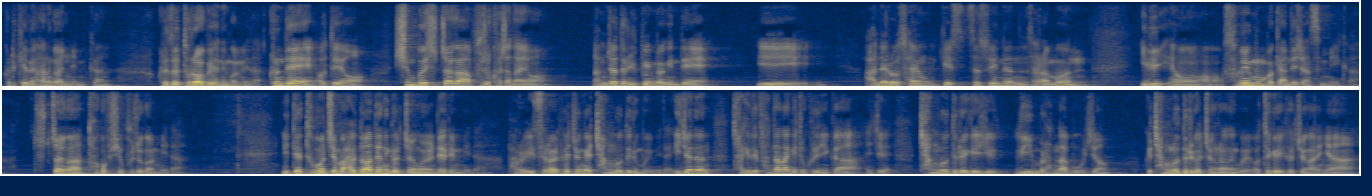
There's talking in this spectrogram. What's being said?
그렇게 하는 거 아닙니까? 그래서 돌아오게 되는 겁니다. 그런데 어때요? 신부의 숫자가 부족하잖아요. 남자들은 600명인데 이 아내로 사용 쓸수 있는 사람은 400명밖에 안 되지 않습니까? 숫자가 턱없이 부족합니다. 이때 두 번째 말도 안 되는 결정을 내립니다. 바로 이스라엘 회중의 장로들이 모입니다. 이제는 자기들이 판단하기 좀 그러니까 이제 장로들에게 이제 위임을 했나 보죠. 그 장로들이 결정을 하는 거예요. 어떻게 결정하느냐?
